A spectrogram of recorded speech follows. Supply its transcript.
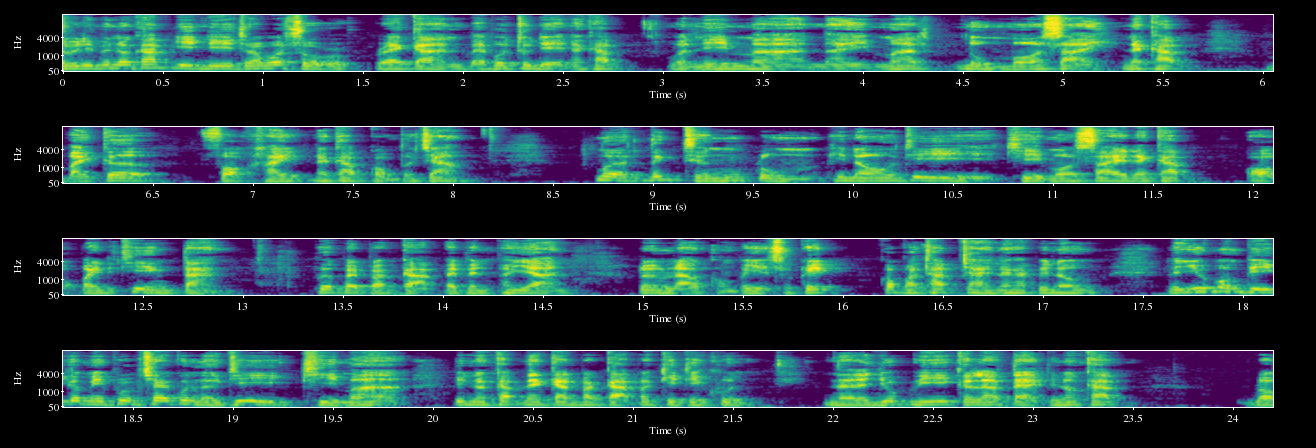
สวัสดีพี่น้องครับ ยินดีต้อนรับสู่รายการ Bible Today นะครับ วันนี้มาในมาดหนุ่มมอไซค์นะครับไบเกอร์ฟอร์ไคนะครับของพระเจ้า เมื่อนึกถึงกลุ่มพี่น้องที่ขี่มอไซค์นะครับออกไปในที่ต่างๆ เพื่อไปประกาศไปเป็นพยานเรื่องราวของพระเยซูคริสต์ก็ประทับใจนะครับพี่น้อง ในยุคพมพีก็มีผู้ใช้คนหนึ่งที่ขี่ม้าพี่น้องครับในการประกาศพระกิตติคุณ ในยุคนี้ก็แล้วแต่พี่น้องครับ เรา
